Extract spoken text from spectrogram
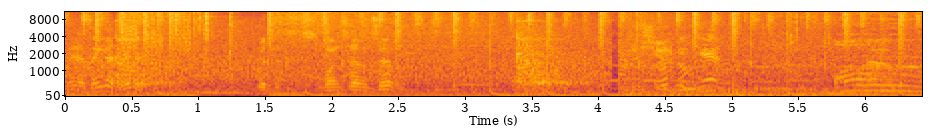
Yeah, I think I hit it. With the 177. Shoot again. Yeah, we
